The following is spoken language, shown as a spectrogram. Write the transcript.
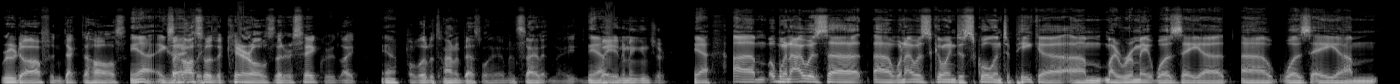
Rudolph and Deck the Halls. Yeah, exactly. But also the carols that are sacred, like Yeah. A Little Town of Bethlehem and Silent Night, Yeah. Way in the Manger. Yeah. Um, when I was uh, uh, when I was going to school in Topeka, um, my roommate was a uh, uh, was a um,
